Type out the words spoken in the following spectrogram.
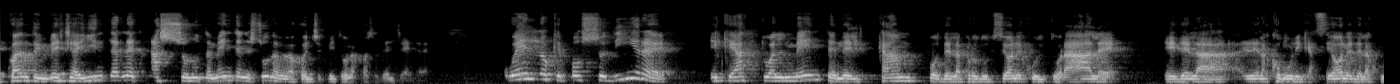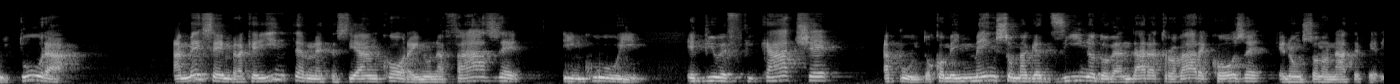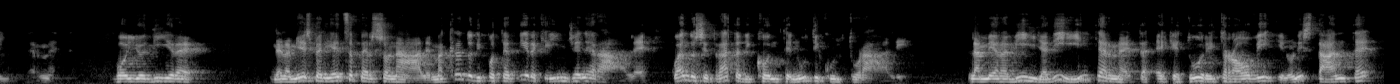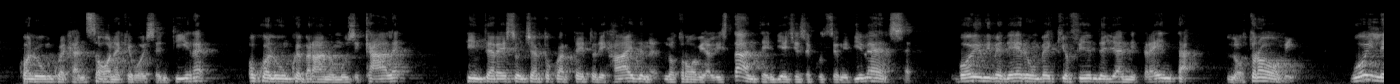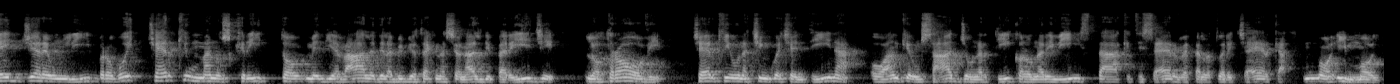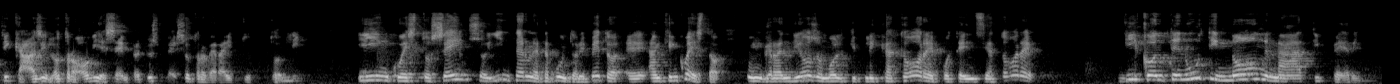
quanto invece a internet, assolutamente nessuno aveva concepito una cosa del genere. Quello che posso dire e che attualmente nel campo della produzione culturale e della, della comunicazione della cultura a me sembra che internet sia ancora in una fase in cui è più efficace appunto come immenso magazzino dove andare a trovare cose che non sono nate per internet. Voglio dire, nella mia esperienza personale, ma credo di poter dire che in generale, quando si tratta di contenuti culturali, la meraviglia di internet è che tu ritrovi in un istante qualunque canzone che vuoi sentire o qualunque brano musicale, ti interessa un certo quartetto di Haydn, lo trovi all'istante in dieci esecuzioni diverse, vuoi rivedere un vecchio film degli anni 30, lo trovi, vuoi leggere un libro, vuoi cerchi un manoscritto medievale della Biblioteca Nazionale di Parigi, lo trovi, cerchi una cinquecentina o anche un saggio, un articolo, una rivista che ti serve per la tua ricerca, in molti casi lo trovi e sempre più spesso troverai tutto lì. In questo senso internet, appunto, ripeto, è anche in questo un grandioso moltiplicatore e potenziatore di contenuti non nati per internet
